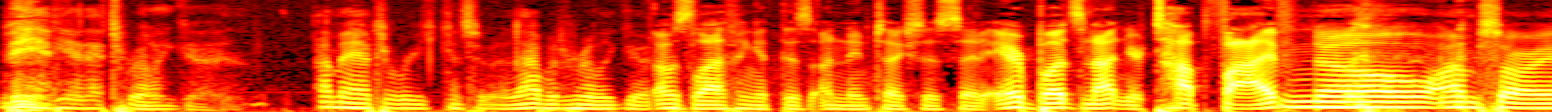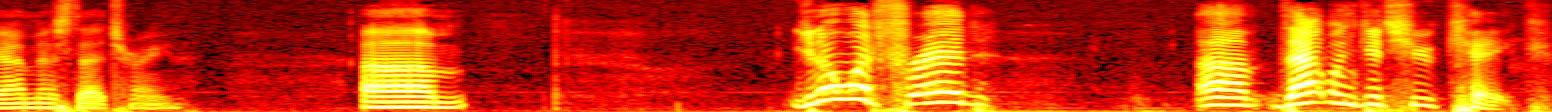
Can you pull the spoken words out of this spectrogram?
man, yeah, that's really good. I may have to reconsider. That was really good. I was laughing at this unnamed text that said Air Bud's not in your top five. No, I'm sorry, I missed that train. Um, you know what, Fred? Um, that one gets you cake.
